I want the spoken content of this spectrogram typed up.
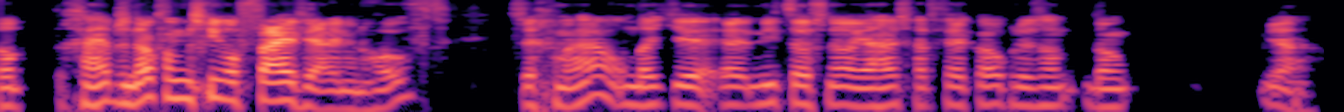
dan hebben ze in elk geval misschien wel vijf jaar in hun hoofd, zeg maar. Omdat je uh, niet zo snel je huis gaat verkopen, dus dan, dan ja,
